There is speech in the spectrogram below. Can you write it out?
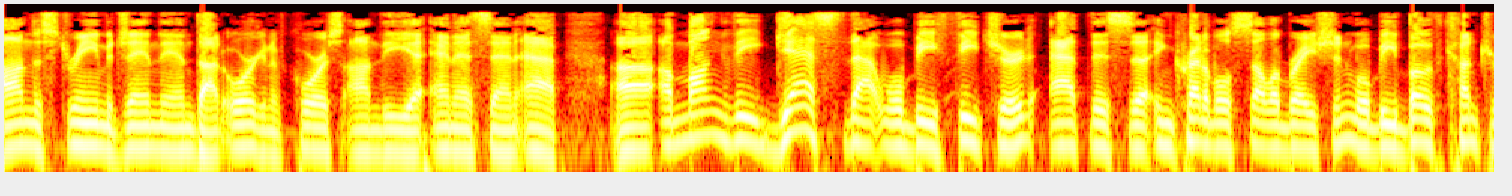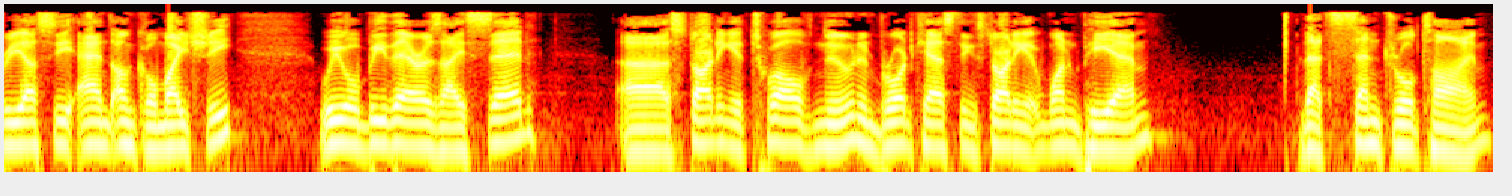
on the stream at jmnam.org and of course on the uh, NSN app. Uh, among the guests that will be featured at this uh, incredible celebration will be both Country Yossi and Uncle Moishy. We will be there, as I said, uh, starting at 12 noon and broadcasting starting at 1 p.m. That's Central Time.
